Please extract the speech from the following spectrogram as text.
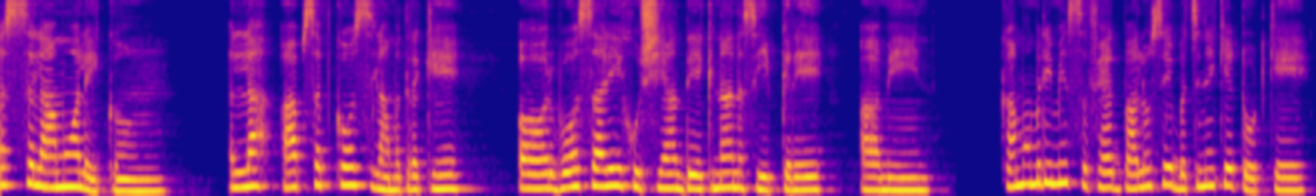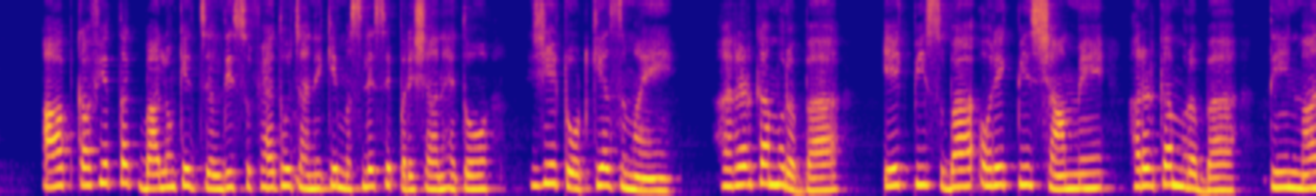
असलकुम अल्लाह आप सबको सलामत रखे और बहुत सारी खुशियाँ देखना नसीब करे। आमीन। कम उम्री में सफ़ेद बालों से बचने के टोटके। आप काफ़ी हद तक बालों के जल्दी सफ़ेद हो जाने के मसले से परेशान हैं तो ये टोटके आजमाएँ। हरड़ का मुरबा एक पीस सुबह और एक पीस शाम में हरड़ का मुरबा तीन माह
